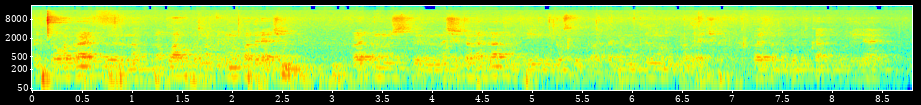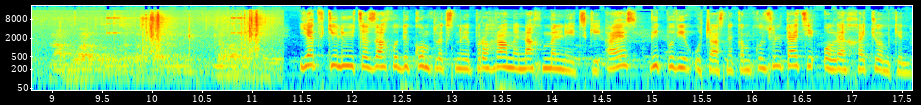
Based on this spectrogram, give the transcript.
предполагает э, на- оплату напрямую подрядчику. Поэтому значит, э, на счет энергатом деньги не поступают, они напрямую у подрядчика. Поэтому это никак не влияет на оплату за поставленные товары. Як втілюються заходи комплексної програми на Хмельницькій АЕС, відповів учасникам консультацій Олег Хатьомкін.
